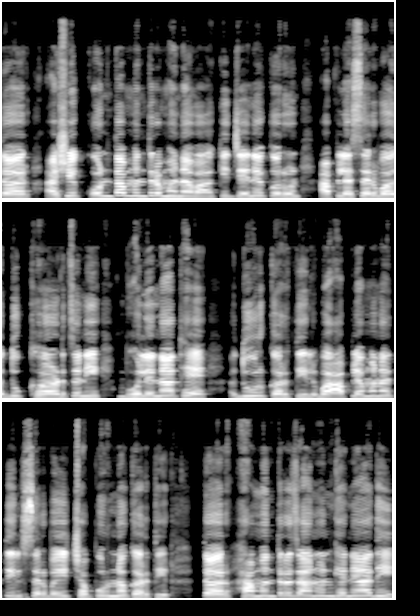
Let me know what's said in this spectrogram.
तर असे कोणता मंत्र म्हणावा की जेणेकरून आपल्या सर्व दुःख अडचणी भोलेनाथ हे दूर करतील व आपल्या मनातील सर्व इच्छा पूर्ण करतील? तर हा मंत्र जाणून घेण्याआधी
